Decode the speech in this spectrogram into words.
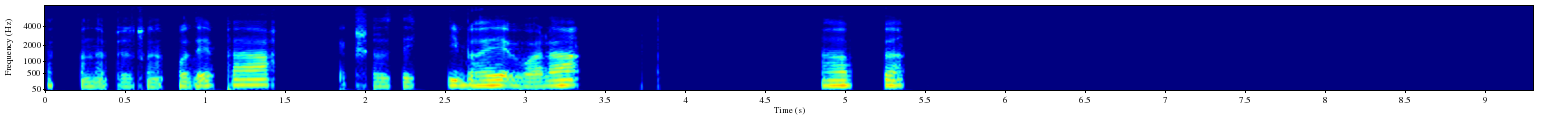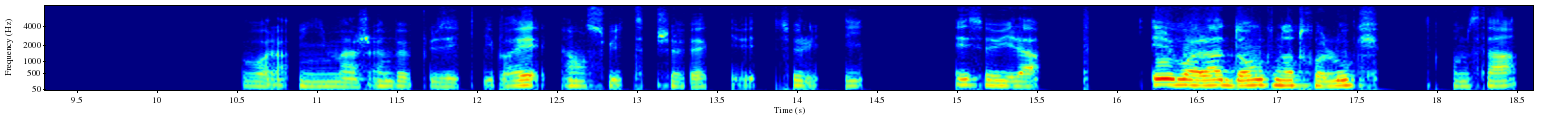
à ce qu'on a besoin au départ. Quelque chose d'équilibré, voilà. Hop. Voilà, une image un peu plus équilibrée. Ensuite, je vais activer celui-ci et celui-là. Et voilà donc notre look, comme ça,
